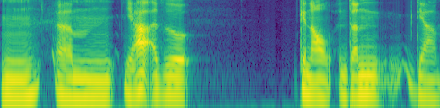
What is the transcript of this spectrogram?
Mhm. Ähm, ja, also genau. Und dann, ja,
